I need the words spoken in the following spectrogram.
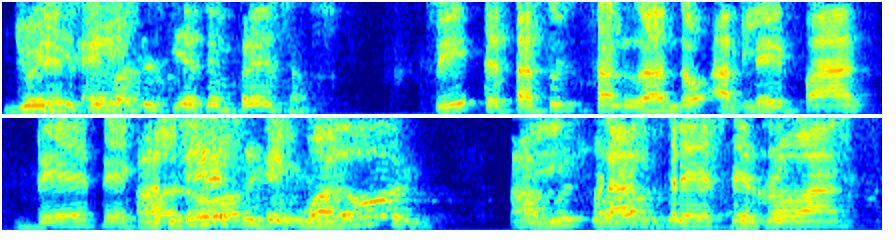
yo inicié más de siete empresas. Sí, te está saludando Arlefas desde Ecuador. Arlefas desde Ecuador. Amo sí, Ecuador. 13 Roas.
